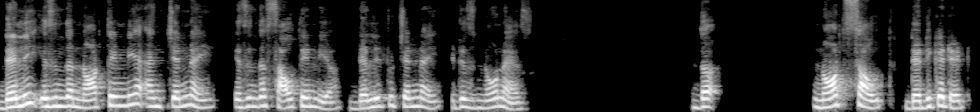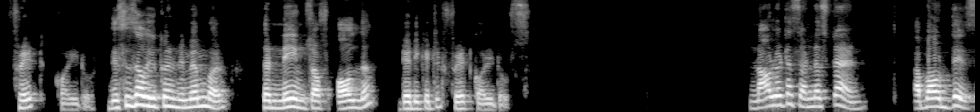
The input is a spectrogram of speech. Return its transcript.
Delhi is in the north India and Chennai is in the south India Delhi to Chennai it is known as the north-south dedicated freight corridor. This is how you can remember the names of all the dedicated freight corridors. Now let us understand about this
